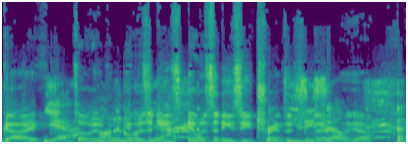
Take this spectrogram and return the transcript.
guy. Yeah, so it, on and it off, was an yeah. easy it was an easy transition. easy there, sell. Yeah.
